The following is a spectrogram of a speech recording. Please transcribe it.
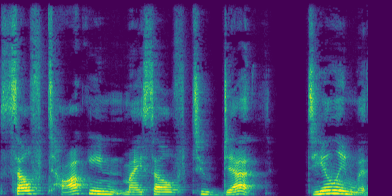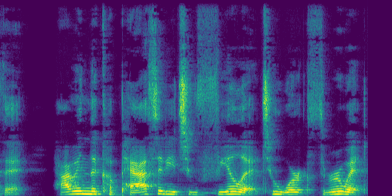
self talking myself to death, dealing with it, having the capacity to feel it, to work through it,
